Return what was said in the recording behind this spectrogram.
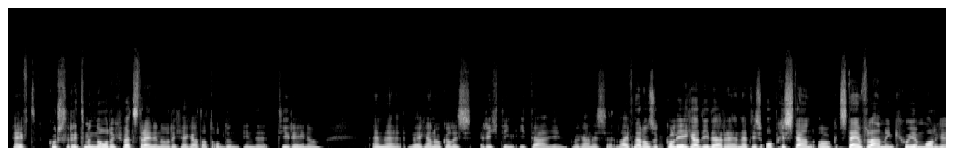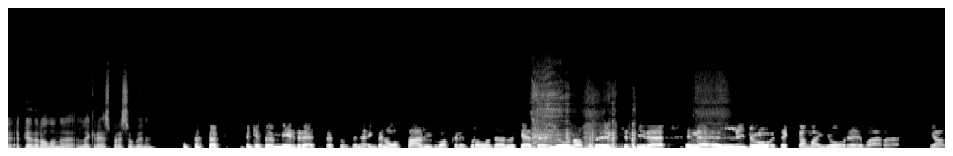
hij heeft koersritme nodig, wedstrijden nodig. Hij gaat dat opdoen in de Tirreno. En eh, wij gaan ook al eens richting Italië. We gaan eens eh, live naar onze collega die daar net is opgestaan ook. Stijn Vlaming, goedemorgen. Heb jij er al een, een lekkere espresso binnen? Ik heb eh, meerdere espresso's binnen. Ik ben al een paar uur wakker, hè, voor alle duidelijkheid, eh, Jonas. Ik zit hier eh, in Lido de Camaiore, waar ja,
